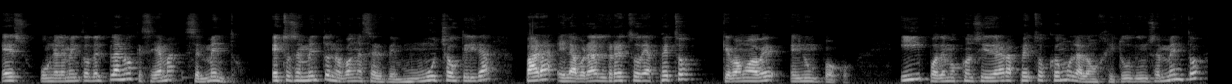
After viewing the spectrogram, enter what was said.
es un elemento del plano que se llama segmento. Estos segmentos nos van a ser de mucha utilidad para elaborar el resto de aspectos que vamos a ver en un poco. Y podemos considerar aspectos como la longitud de un segmento,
